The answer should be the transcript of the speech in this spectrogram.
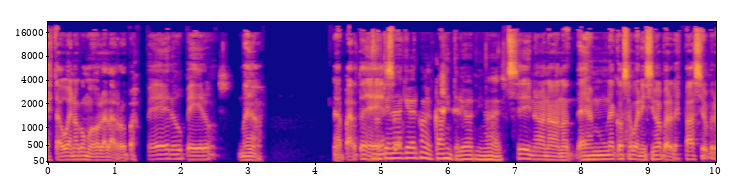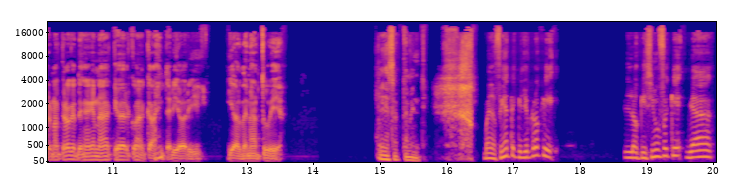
está bueno como dobla la ropa. Pero, pero, bueno, aparte de eso. No tiene nada que ver con el caos interior ni nada de eso. Sí, no, no, no. Es una cosa buenísima para el espacio, pero no creo que tenga nada que ver con el caos interior y, y ordenar tu vida. Exactamente. Bueno, fíjate que yo creo que lo que hicimos fue que ya,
